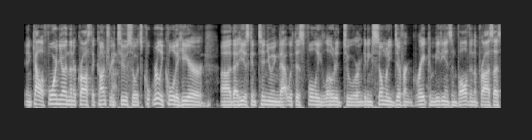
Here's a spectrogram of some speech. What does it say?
in California and then across the country too. So it's co- really cool to hear uh, that he is continuing that with this fully loaded tour and getting so many different great comedians involved in the process.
